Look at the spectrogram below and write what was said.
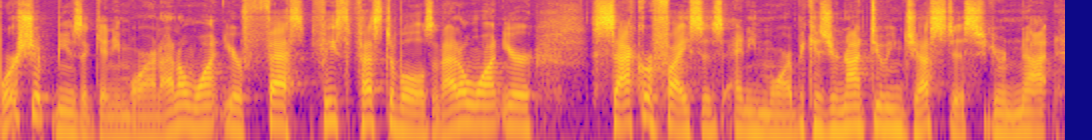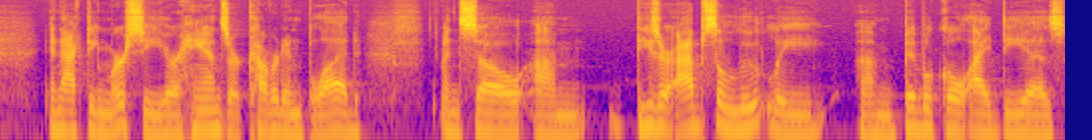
worship music anymore and I don't want your fest feast festivals and I don't want your sacrifices anymore because you're not doing justice. You're not enacting mercy your hands are covered in blood. And so um, these are absolutely um, biblical ideas.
